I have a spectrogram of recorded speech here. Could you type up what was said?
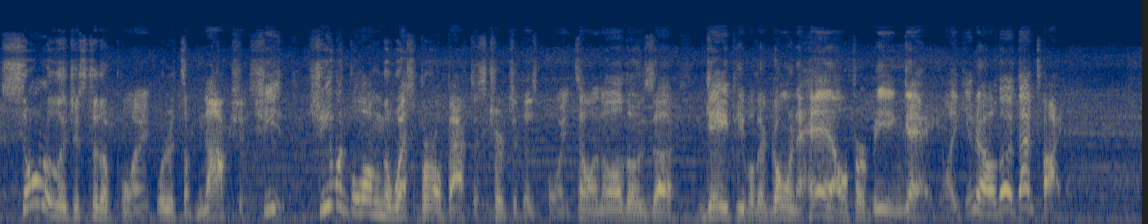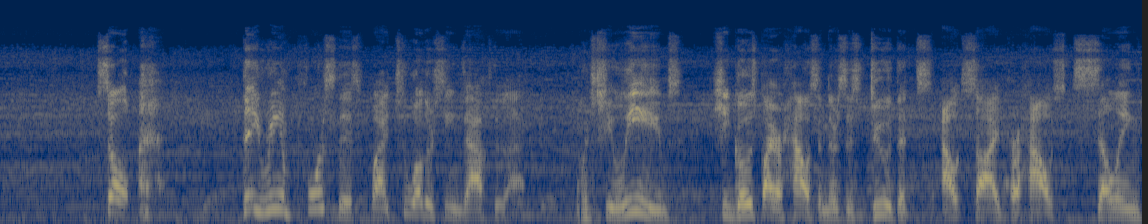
so religious to the point where it's obnoxious. She she would belong in the Westboro Baptist Church at this point, telling all those uh, gay people they're going to hell for being gay. Like you know that type. So they reinforce this by two other scenes after that. When she leaves, she goes by her house, and there's this dude that's outside her house selling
